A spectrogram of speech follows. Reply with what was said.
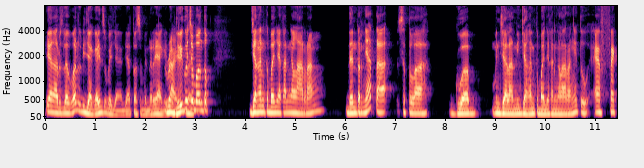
yang harus dilakukan dijagain supaya jangan jatuh sebenarnya gitu. Right, Jadi gue right. coba untuk jangan kebanyakan ngelarang dan ternyata setelah gue menjalani jangan kebanyakan ngelarang itu efek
